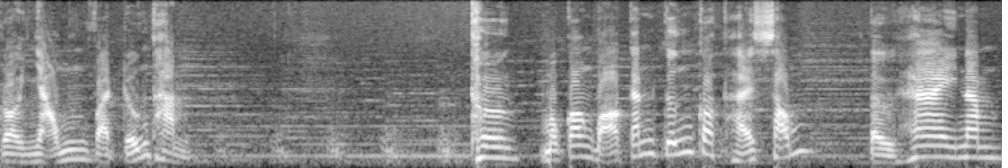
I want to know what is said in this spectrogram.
rồi nhộng và trưởng thành. Thường, một con bọ cánh cứng có thể sống từ 2 năm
